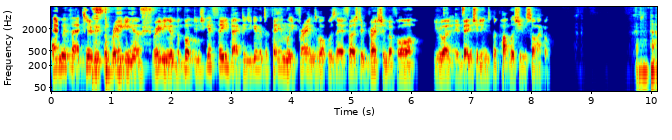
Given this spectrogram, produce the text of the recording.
And with that too, with the reading of reading of the book, did you get feedback? Did you give it to family, friends? What was their first impression before you ventured into the publishing cycle?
